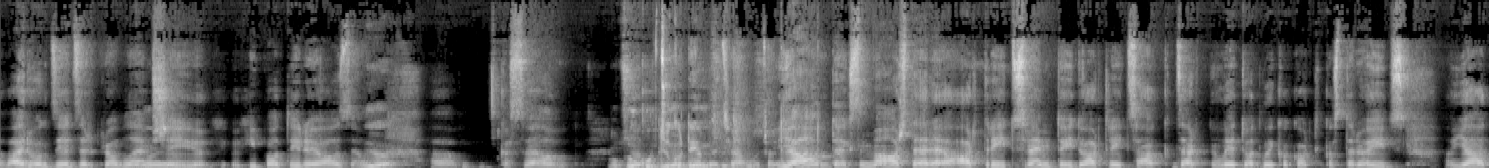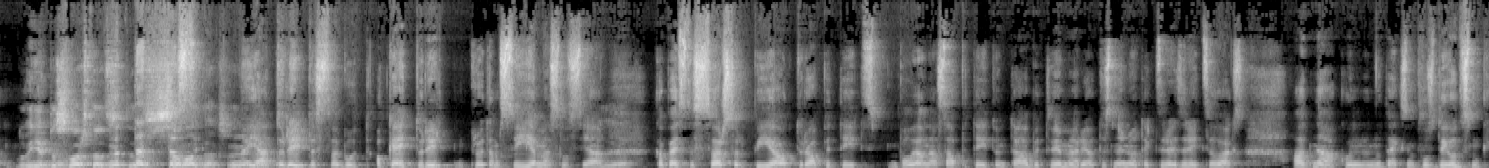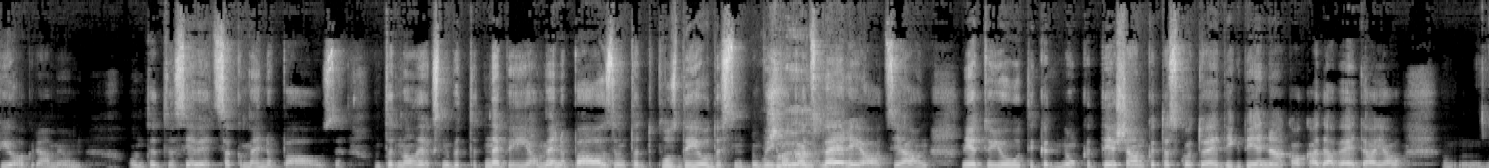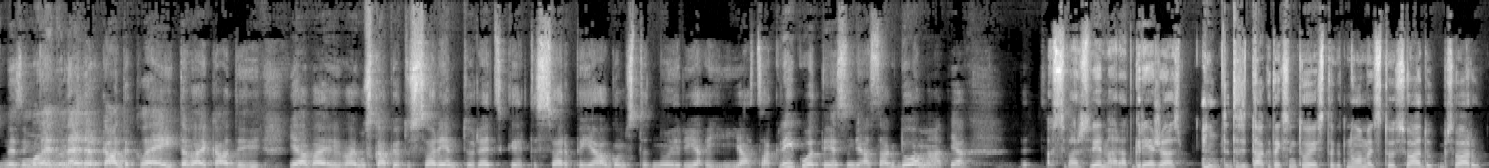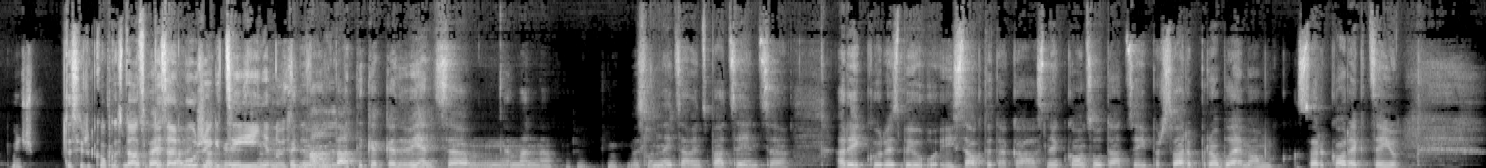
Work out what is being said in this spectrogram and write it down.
vairogdziedzera problēma, jā, jā. šī hipotireoze, un, jā. kas vēl. Nu, Cukurdiabēts, jā, jā, teiksim, ārstē artrītus, reumatoīdu artrītu, sāk dzert, lietot glikokortikosteroīdus. Jā, nu, viņiem tas svars tāds, nu, tad, tāds savādāks. Nu, jā, tur ir tas varbūt, ok, tur ir, protams, iemesls, jā, jā. kāpēc tas svars var pieaugt, tur apetītis, palielinās apetīti un tā, bet vienmēr jau tas nenotiek. Cerēs arī cilvēks atnāk un, nu, teiksim, plus 20 kg. Un, un tad sieviete saka, menopauze. Un tad man liekas, nu, bet nebija jau menopauze, un tad plus 20. Nu, bija Uzreiz, kaut kāds jā. periods, jā, un, nu, ja tu jūti, ka, nu, ka tiešām ka tas, ko tu ēd ikdienā, kaut kādā veidā jau, nezinu, ne, nedara kāda kleita vai kādi, jā, vai, vai uzkāpjot uz svariem, tu redzi, ka ir tas svara pieaugums, tad, nu, ir jā, jāsāk rīkoties un jāsāk domāt, jā. Bet... Svars vienmēr atgriežas. Tas ir tā, ka, teiksim, to es tagad nometu to svadu, svaru. Viņš Tas ir kaut kas tāds, kas ir mūžīga cīņa. Nu, Bet man patika, kad viens man slimnīcā viens pacients, arī kur es biju izsaukta tā kā sniegt konsultāciju par svara problēmām, svara korekciju.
